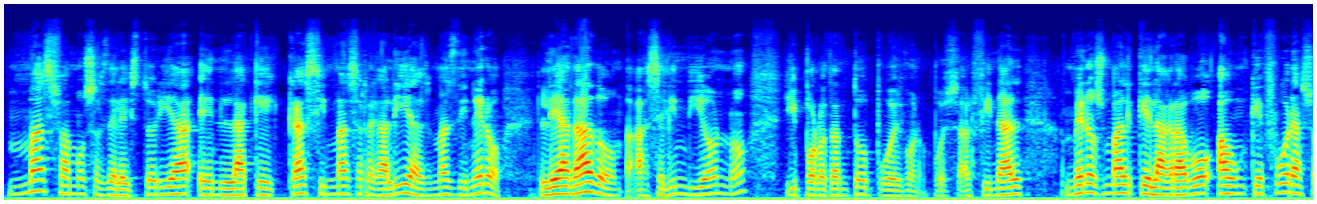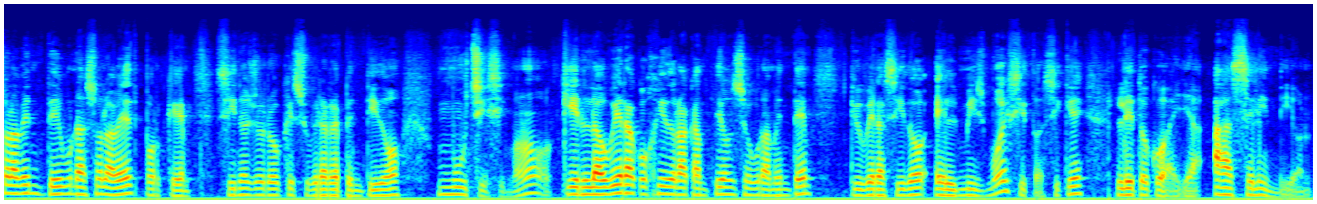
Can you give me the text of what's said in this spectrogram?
más famosas de la historia en la que casi más regalías, más dinero le ha dado a Celine Dion, ¿no? Y por lo tanto, pues bueno, pues al final, menos mal que la grabó, aunque fuera solamente una sola vez, porque si no yo creo que se hubiera arrepentido muchísimo. Quien la hubiera cogido la canción seguramente que hubiera sido el mismo éxito, así que le tocó a ella, a Celine Dion.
